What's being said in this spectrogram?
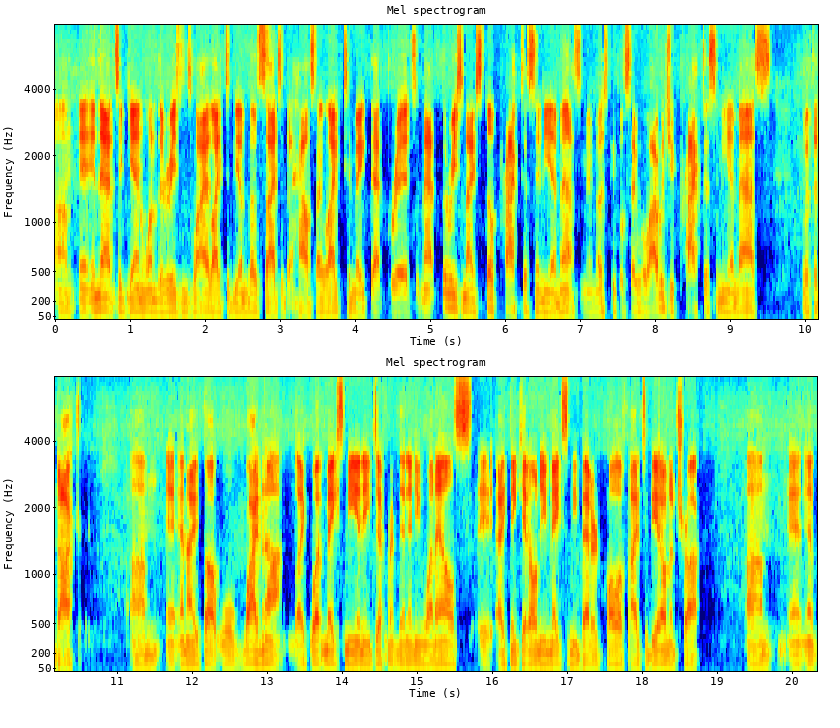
Um, and, and, that's again one of the reasons why I like to be on both sides of the house. I like to make that bridge, and that's the reason I still practice in EMS. I mean, most people say, "Well, why would you practice in EMS with a doctor?" Um, and, and, I thought, well, why not? Like, what makes me any different than anyone else? It, I think it only makes me better qualified to be on a truck, um, and, and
